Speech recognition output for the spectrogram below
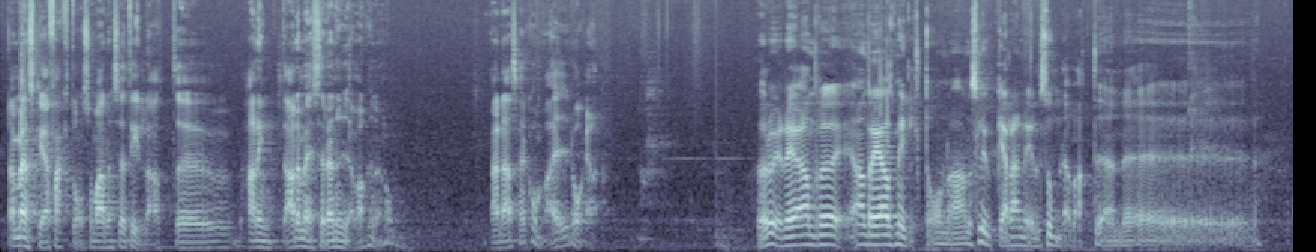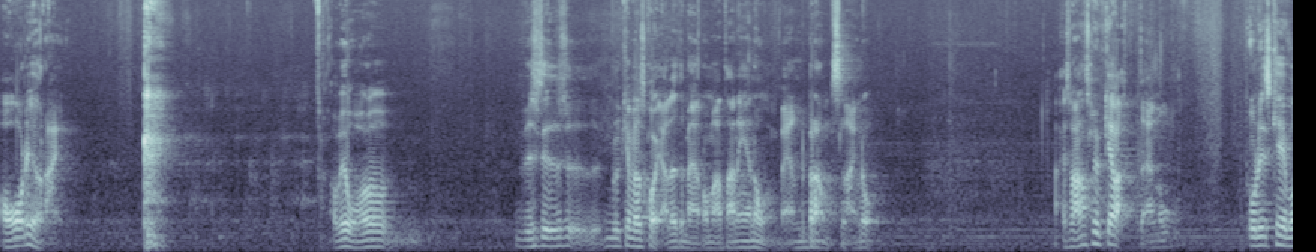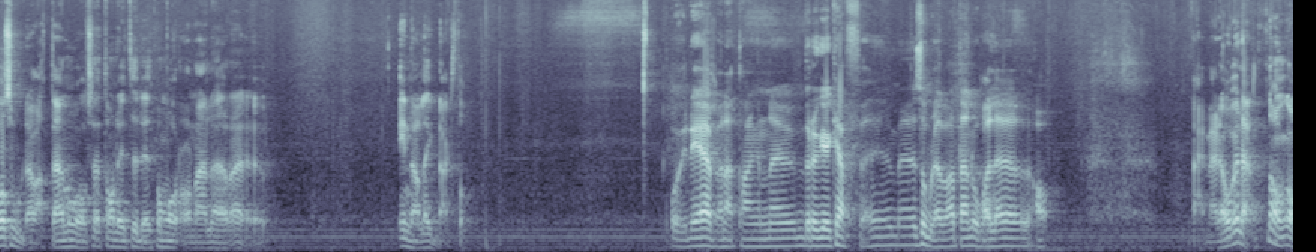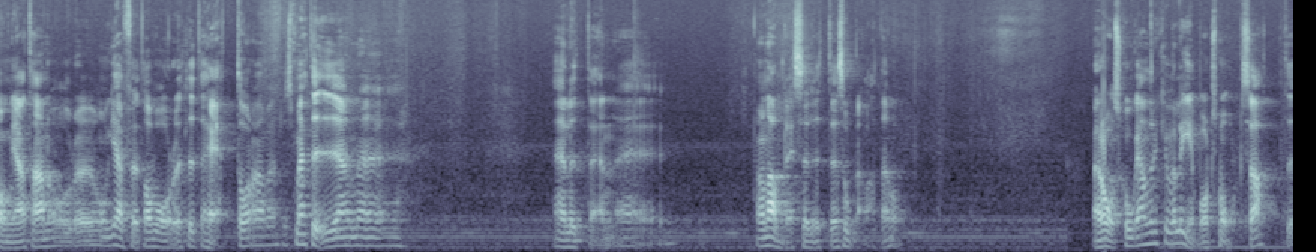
den mänskliga faktorn som hade sett till att eh, han inte hade med sig den nya maskinen. Men den ska komma i dagarna. Hur är det Andre, Andreas Milton? Han slukar en del sodavatten. Eh, Ja, det gör han. Ja, vi, har, vi ska- brukar väl skoja lite med om att han är en omvänd brandslang då. Alltså han slukar vatten och, och det ska ju vara sodavatten oavsett om det är tidigt på morgonen eller eh, innan läggdags då. och är det även att han eh, brygger kaffe med sodavatten då? Eller, ja. Nej, men det har väl hänt någon gång att han har, om kaffet har varit lite hett och han har smält i en, eh, en liten, eh, någon halv deciliter sodavatten då. Men Raskog han dricker väl enbart smaksatt. Eh,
